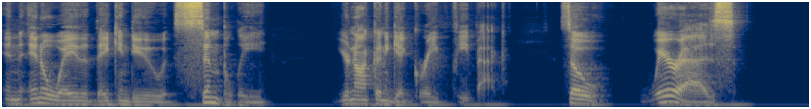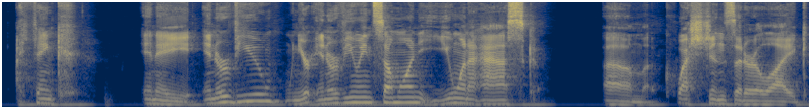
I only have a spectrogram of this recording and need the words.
in in a way that they can do simply you're not going to get great feedback. So whereas i think in a interview when you're interviewing someone you want to ask um, questions that are like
